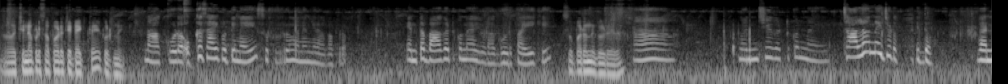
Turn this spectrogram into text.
చిన్నప్పుడు సపోర్ట్ చెట్టు ఎక్కితే కుట్టినాయి. నాకు కూడా ఒక్కసారి కుట్టినాయి సుర్రు అనేది నాకు అప్పుడు. ఎంత బాగా కట్టుకున్నాయో చూడ గూడు పైకి. సూపర్ ఉంది గుడి కదా. మంచిగా కట్టుకున్నాయి. చాలా ఉన్నాయి చూడు. ఇద్దో. వన్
